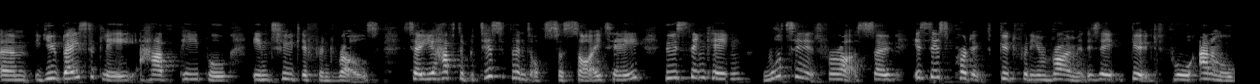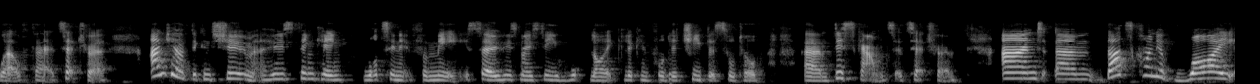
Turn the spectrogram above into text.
um, you basically have people in two different roles. So you have the participant of society who's thinking, what's in it for us? So is this product good for the environment? Is it good for animal welfare, etc.? And you have the consumer who's thinking what's in it for me? So who's mostly like looking for the cheapest sort of um, discounts etc and um, that's kind of why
